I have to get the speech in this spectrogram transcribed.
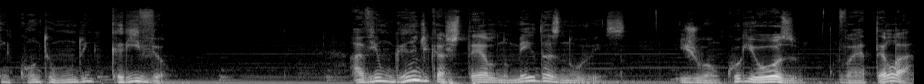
encontra um mundo incrível havia um grande castelo no meio das nuvens e João, curioso, vai até lá.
